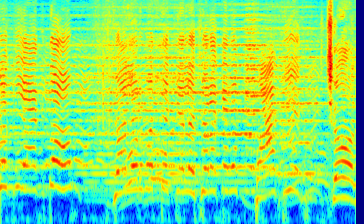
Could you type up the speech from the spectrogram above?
সখী একদম জলের মধ্যে কেলে ছোড়া কেন বাজিয়ে দে। চল চল।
